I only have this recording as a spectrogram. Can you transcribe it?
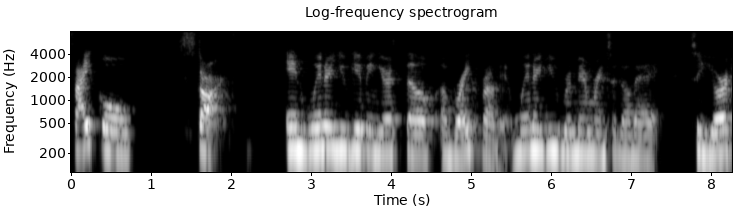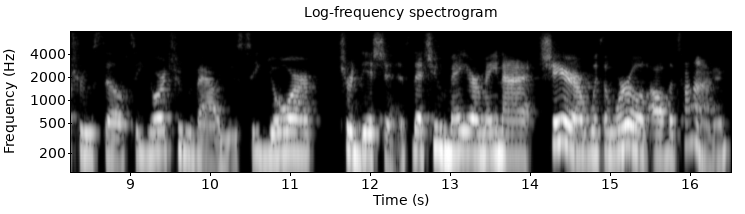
cycle starts. And when are you giving yourself a break from it? When are you remembering to go back to your true self, to your true values, to your traditions that you may or may not share with the world all the time.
